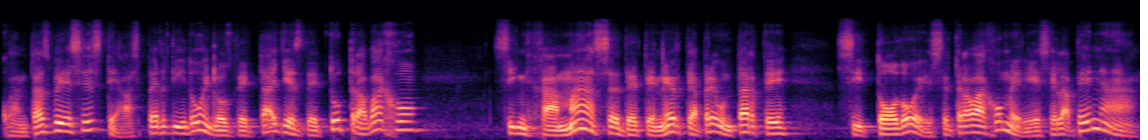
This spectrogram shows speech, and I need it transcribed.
¿Cuántas veces te has perdido en los detalles de tu trabajo sin jamás detenerte a preguntarte si todo ese trabajo merece la pena?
